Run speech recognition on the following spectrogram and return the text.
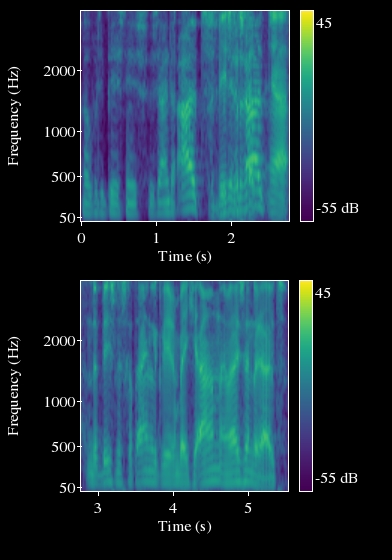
Over die business. We zijn eruit. De business, eruit. gaat, ja, de business gaat eindelijk weer een beetje aan en wij zijn eruit.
